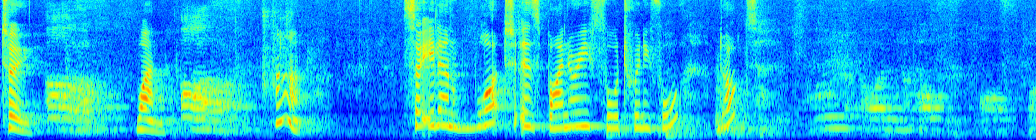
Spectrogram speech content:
2, Off. 1. Off. Ah. So, Elan, what is binary for 24 dots? On. On. Off. Off. Off.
